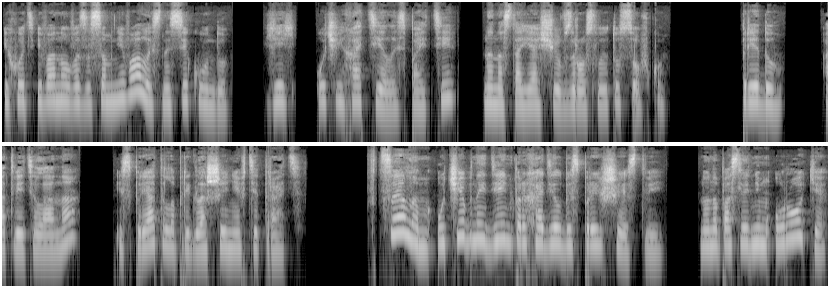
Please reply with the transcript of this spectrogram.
И хоть Иванова засомневалась на секунду, ей очень хотелось пойти на настоящую взрослую тусовку. «Приду», — ответила она и спрятала приглашение в тетрадь. В целом, учебный день проходил без происшествий, но на последнем уроке,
